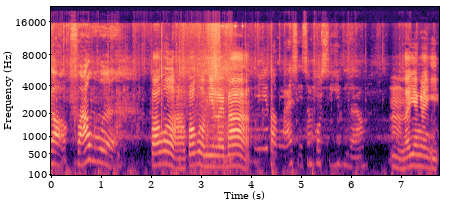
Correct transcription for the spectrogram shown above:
หลอกฟลาวเวอร์ flower อ่า flower มีอะไรบ้าง มีดอกไม้สีชมพูสีเหลือง อืม แล้วยังไงอีก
